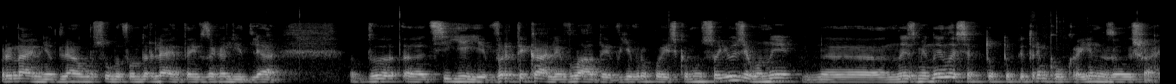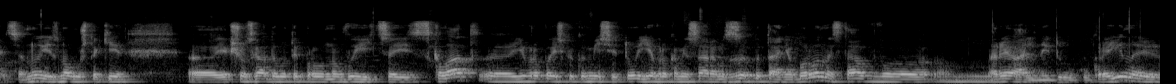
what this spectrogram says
принаймні для Урсули фон дер Ляєн та й взагалі для в е, цієї вертикалі влади в Європейському Союзі вони е, не змінилися, тобто підтримка України залишається. Ну і знову ж таки. е, Якщо згадувати про новий цей склад Європейської комісії, то єврокомісаром з питань оборони став реальний друг України,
